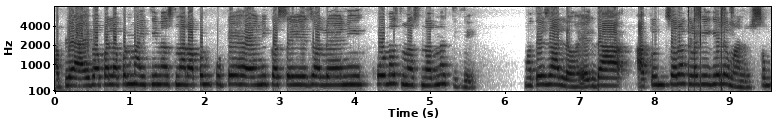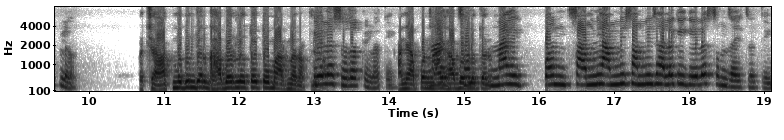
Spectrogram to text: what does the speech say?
आपल्या आई बापाला पण माहिती नसणार आपण कुठे आहे आणि कसं हे झालंय आणि कोणच नसणार ना तिथे. मग ते झालं. एकदा आतून सरकलं की गेलं माणूस संपलं. अच्छा आतमधून जर घाबरलो तर तो मारणार आपल्याला? गेलं सरकलं ते. आणि आपण नाही घाबरलो तर? नाही पण सामने आमने सामने झालं की गेलंच समजायचं ते.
